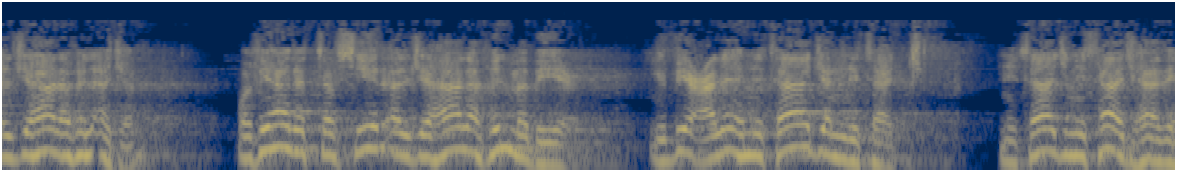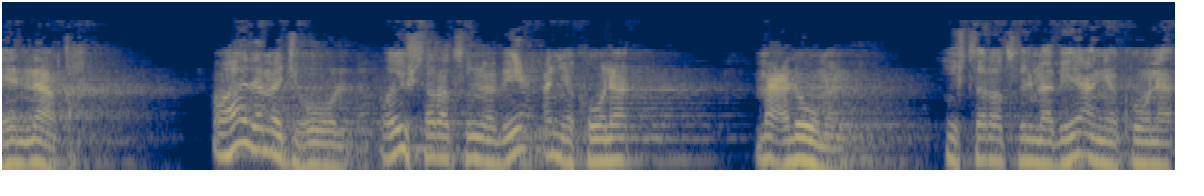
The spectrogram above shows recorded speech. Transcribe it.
الجهالة في الأجل وفي هذا التفسير الجهالة في المبيع. يبيع عليه نتاج النتاج نتاج نتاج هذه الناقة. وهذا مجهول ويشترط في المبيع أن يكون معلوما. يشترط في المبيع أن يكون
